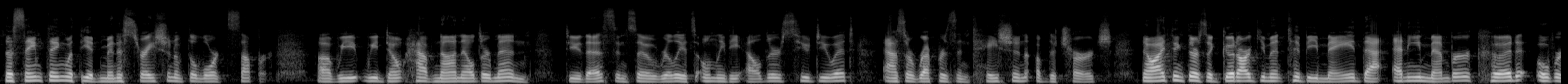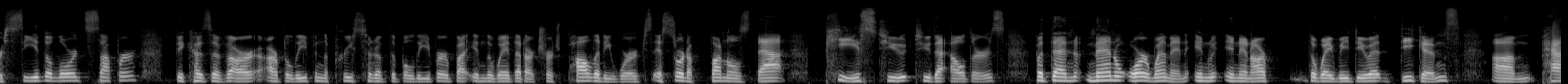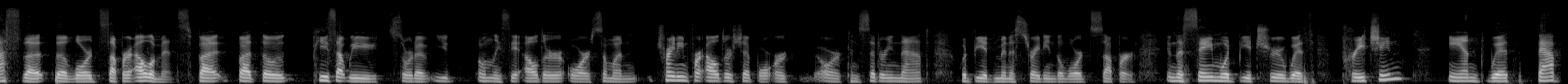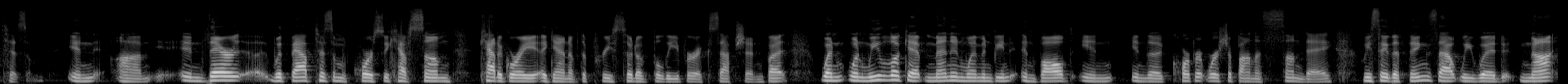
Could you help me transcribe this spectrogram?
The same thing with the administration of the lord's supper. Uh, we we don't have non-elder men do this. And so, really, it's only the elders who do it as a representation of the church. Now, I think there's a good argument to be made that any member could oversee the Lord's Supper because of our, our belief in the priesthood of the believer, but in the way that our church polity works, it sort of funnels that piece to, to the elders. But then, men or women, in, in, in our the way we do it, deacons um, pass the, the Lord's Supper elements. But but the piece that we sort of you only see elder or someone training for eldership or, or, or considering that would be administrating the Lord's Supper. And the same would be true with preaching and with baptism. In, um, in there, with baptism, of course, we have some category again of the priesthood of believer exception. But when, when we look at men and women being involved in, in the corporate worship on a Sunday, we say the things that we would not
